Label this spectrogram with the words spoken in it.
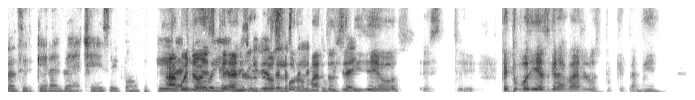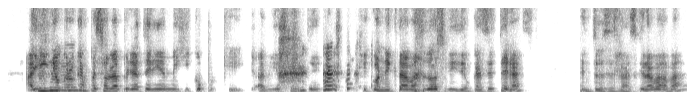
va a decir que era el VHS, ¿cómo que qué Ah, bueno, Yo es que eran de los los formatos de ahí. videos, este, que tú podías grabarlos, porque también. Ahí yo creo que empezó la piratería en México porque había gente que conectaba dos videocaseteras, entonces las grababa,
